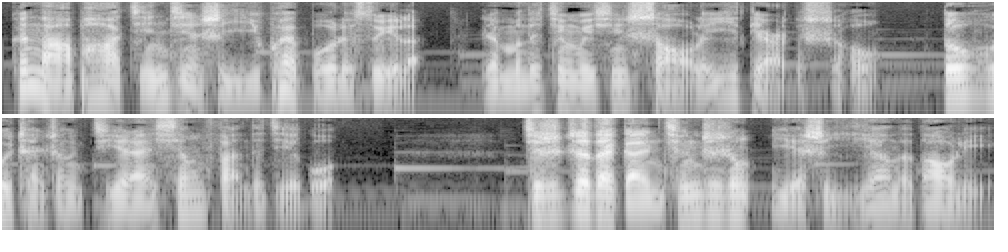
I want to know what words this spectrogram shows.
可哪怕仅仅是一块玻璃碎了，人们的敬畏心少了一点的时候，都会产生截然相反的结果。其实这在感情之中也是一样的道理。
